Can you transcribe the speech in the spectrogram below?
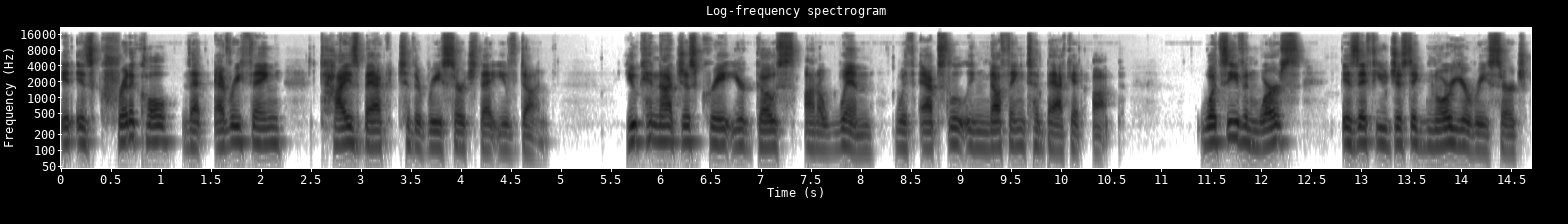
It is critical that everything ties back to the research that you've done. You cannot just create your ghosts on a whim with absolutely nothing to back it up. What's even worse is if you just ignore your research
